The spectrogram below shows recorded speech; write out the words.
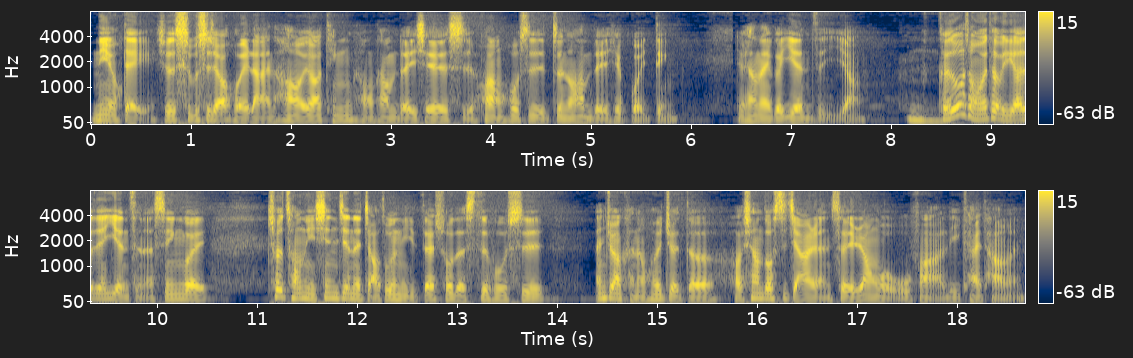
你也得就是时不时就要回来，然后要听从他们的一些使唤，或是遵从他们的一些规定，就像那个燕子一样。嗯，可是为什么会特别提到这件燕子呢？是因为就从你信件的角度，你在说的似乎是 Angela 可能会觉得好像都是家人，所以让我无法离开他们。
